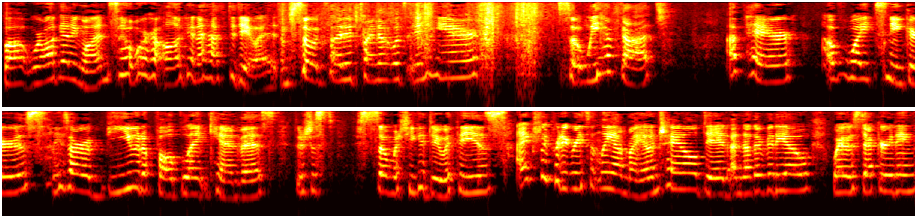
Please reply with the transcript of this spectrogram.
but we're all getting one, so we're all gonna have to do it. I'm so excited to find out what's in here. So we have got a pair of white sneakers. These are a beautiful blank canvas. There's just so much you could do with these. I actually pretty recently on my own channel did another video where I was decorating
